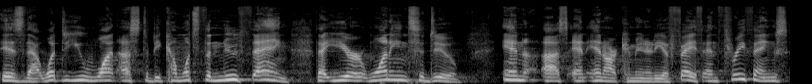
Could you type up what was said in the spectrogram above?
is that? What do you want us to become? What's the new thing that you're wanting to do? In us and in our community of faith. And three things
